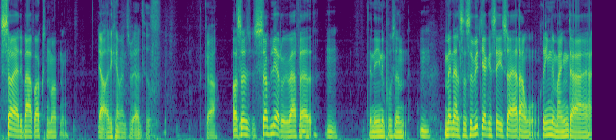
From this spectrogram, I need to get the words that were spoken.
så er det bare voksenmobning. Ja, og det kan man selvfølgelig altid gøre. Og så, så bliver du i hvert fald mm. Mm. Den ene procent. Mm. Men altså, så vidt jeg kan se, så er der jo rimelig mange, der er-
